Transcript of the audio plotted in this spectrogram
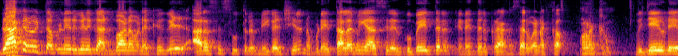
பிளாக் அண்ட் ஒயிட் தமிழர்களுக்கு அன்பான வணக்கங்கள். அரசு சூத்திரம் நிகழ்ச்சியில் நம்முடைய தலைமை ஆசிரியர் குபேந்திரன் இணைந்திருக்கிறாங்க. சார் வணக்கம். வணக்கம். விஜயுடைய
